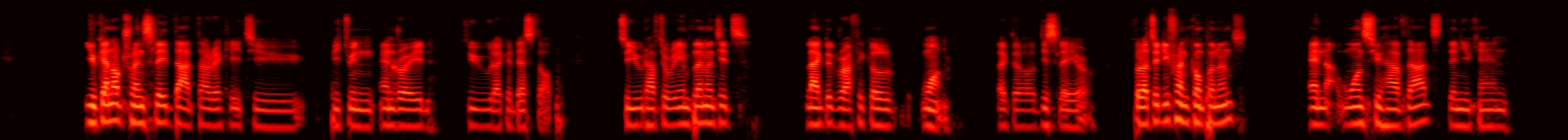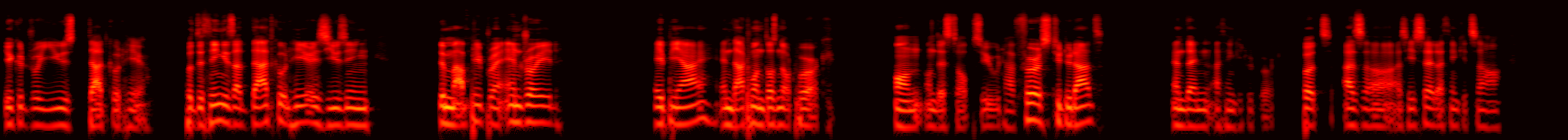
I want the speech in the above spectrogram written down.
you cannot translate that directly to between Android to like a desktop. So you would have to re-implement it like the graphical one, like the this layer. So that's a different component. And once you have that, then you can you could reuse that code here. But the thing is that that code here is using the MapLibre Android API, and that one does not work on on desktop. So you would have first to do that, and then I think it would work. But as uh, as he said, I think it's uh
